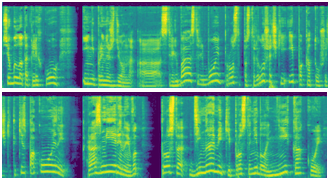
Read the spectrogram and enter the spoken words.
Все было так легко и непринужденно. А стрельба стрельбой просто по стрелушечке и по катушечке. Такие спокойные, размеренные. Вот просто динамики просто не было никакой.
